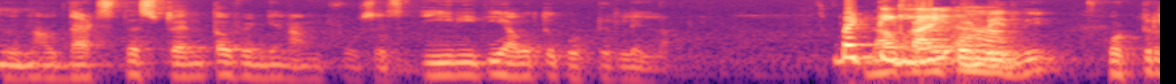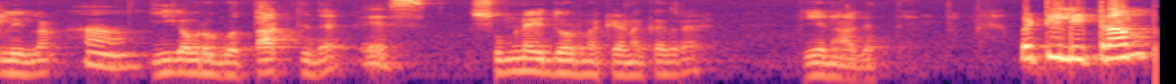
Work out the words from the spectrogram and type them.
ಸೊ ನಾವು that's the strength of Indian arm forces ಈ ರೀತಿ ಯಾವತ್ತೂ ಕೊಟ್ಟಿರಲಿಲ್ಲ. ಬಟ್ ನಾವು ಕಾಯ್ಕೊಂಡಿದ್ವಿ ಕೊಟ್ಟಿರಲಿಲ್ಲ. ಈಗ ಅವ್ರಿಗೆ ಗೊತ್ತಾಗ್ತಿದೆ. ಸುಮ್ಮನೆ ಇದ್ದವ್ರನ್ನ ಕೆಣಕಿದ್ರೆ ಏನಾಗುತ್ತೆ ಬಟ್ ಇಲ್ಲಿ ಟ್ರಂಪ್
